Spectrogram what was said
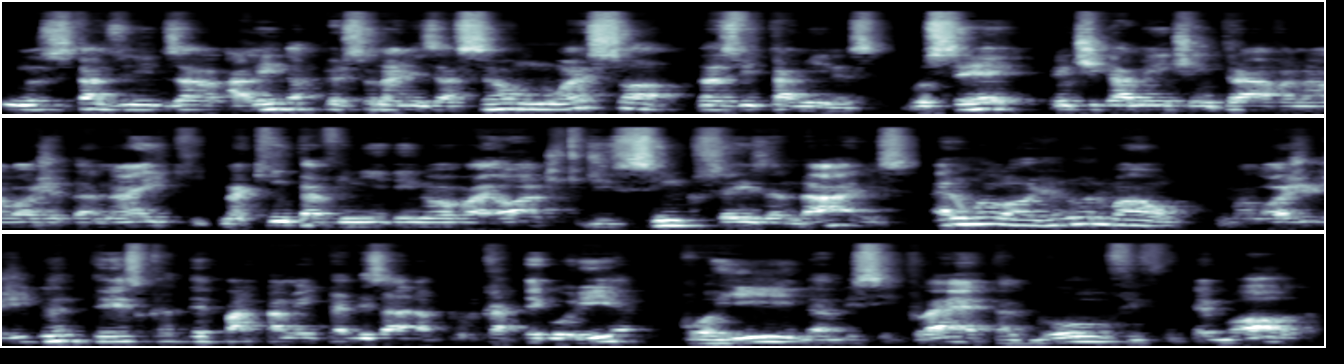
nos Estados Unidos, além da personalização, não é só das vitaminas. Você antigamente entrava na loja da Nike, na Quinta Avenida em Nova York, de cinco, seis andares, era uma loja normal, uma loja gigantesca, departamentalizada por categoria, corrida, bicicleta, golfe, futebol.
